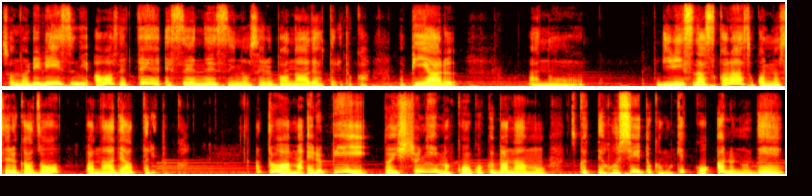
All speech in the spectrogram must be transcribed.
そのリリースに合わせて SNS に載せるバナーであったりとか PR あのリリース出すからそこに載せる画像バナーであったりとかあとはま LP と一緒にま広告バナーも作ってほしいとかも結構あるので、ま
